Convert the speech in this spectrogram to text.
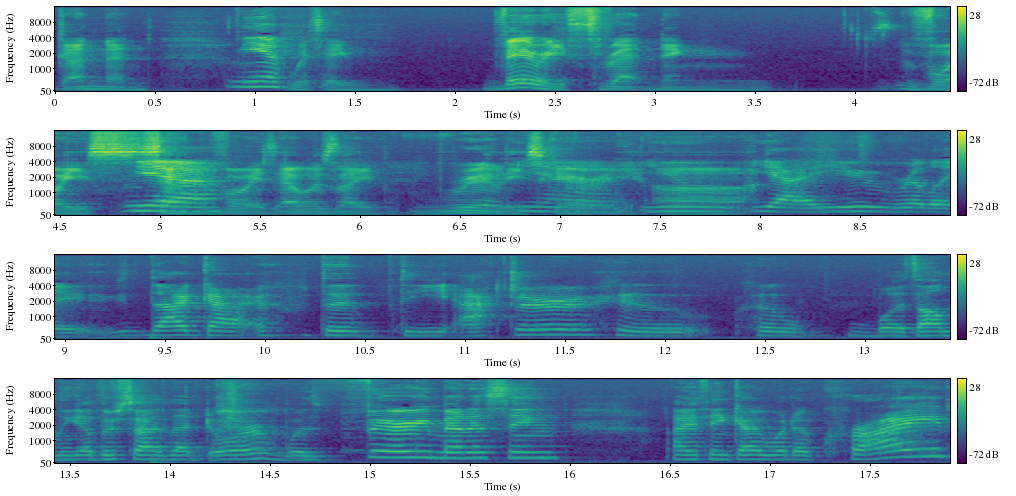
gunman yeah with a very threatening voice Yeah. sound voice that was like really scary You, uh, yeah, you really that guy, the the actor who who was on the other side of that door was very menacing. I think I would have cried.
